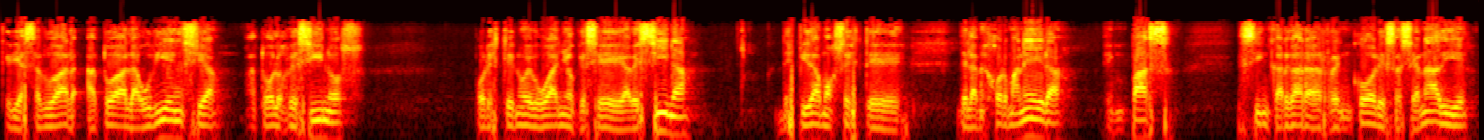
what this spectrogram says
Quería saludar a toda la audiencia, a todos los vecinos, por este nuevo año que se avecina. Despidamos este de la mejor manera, en paz, sin cargar rencores hacia nadie.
